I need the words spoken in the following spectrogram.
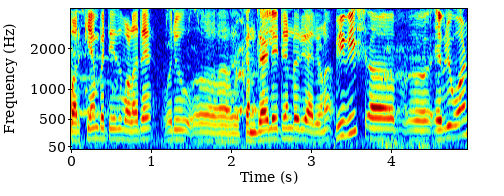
വർക്ക് ചെയ്യാൻ പറ്റിയത് വളരെ ഒരു കൺഗ്രാലേറ്റേണ്ട ചെയ്യേണ്ട ഒരു കാര്യമാണ്. We wish everyone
